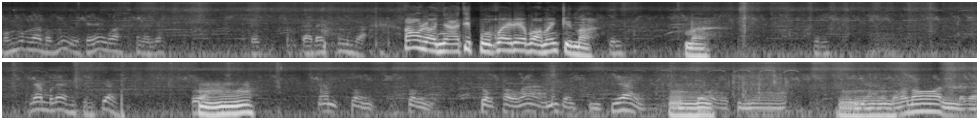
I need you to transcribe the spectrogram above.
ผมลูกเราผมลูกอีกแค่ยังวะขนาดเดียวเดี๋ยวก็ได้ขึ้นละเอ้าเรายาที่ปลูกไว้เรียบอกมันกินมากินมาย่ำมือแรกกินเที่ยงอืมย่ำส่งส่ง ส่งเข้ามามันจะกินเที่ยงอืม เที่ยงเราก็กินยาอืกินยามแล้วก็มานอนแล้วก็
